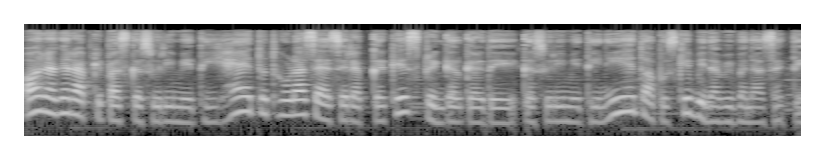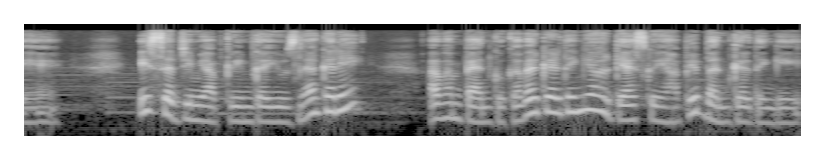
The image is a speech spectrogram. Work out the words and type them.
और अगर आपके पास कसूरी मेथी है तो थोड़ा सा ऐसे रब करके स्प्रिंकल कर दे। कसूरी मेथी नहीं है तो आप उसके बिना भी बना सकते हैं। इस सब्ज़ी में आप क्रीम का यूज़ ना करें। अब हम पैन को कवर कर देंगे और गैस को यहाँ पे बंद कर देंगे।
